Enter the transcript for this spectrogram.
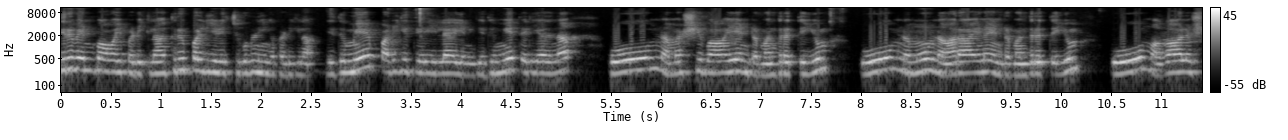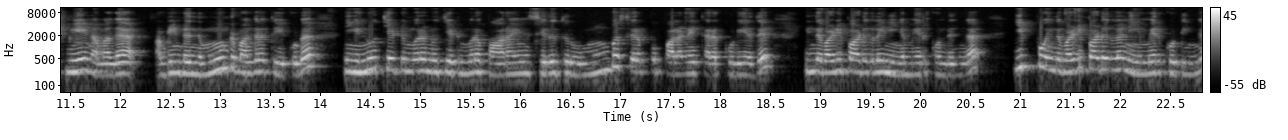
திருவெண்பாவை படிக்கலாம் திருப்பள்ளி எழுச்சி கூட நீங்க படிக்கலாம். எதுவுமே படிக்க தெரியல எனக்கு எதுவுமே தெரியாதுன்னா ஓம் நம சிவாய என்ற மந்திரத்தையும் ஓம் நமோ நாராயண என்ற மந்திரத்தையும் ஓம் மகாலட்சுமியே நமக அப்படின்ற இந்த மூன்று மந்திரத்தையும் கூட நீங்க நூத்தி எட்டு முறை நூத்தி எட்டு முறை பாராயணம் செய்வது ரொம்ப சிறப்பு பலனை தரக்கூடியது. இந்த வழிபாடுகளை நீங்க மேற்கொண்டுங்க. இப்போ இந்த வழிபாடுகளை நீங்க மேற்கொண்டீங்க.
